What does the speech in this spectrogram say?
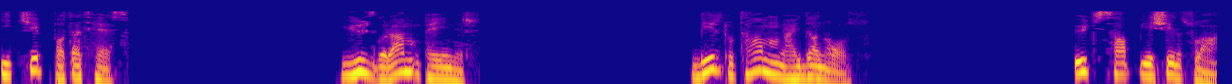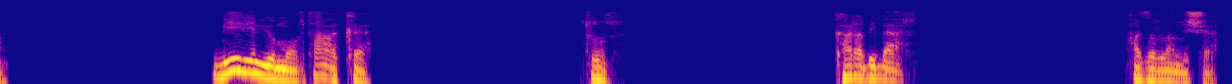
2 patates. 100 gram peynir. 1 tutam maydanoz. 3 sap yeşil soğan. 1 yumurta akı. Tuz. Karabiber. Hazırlanışı.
